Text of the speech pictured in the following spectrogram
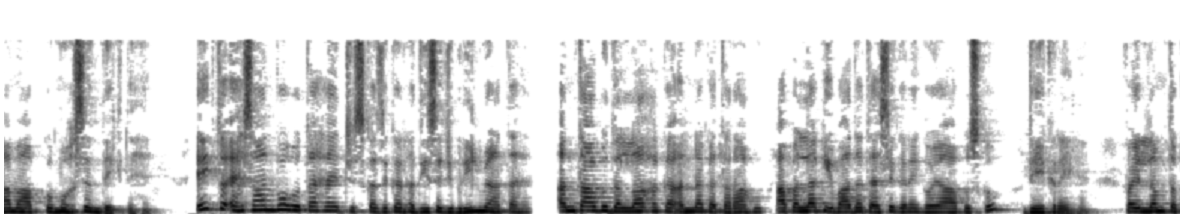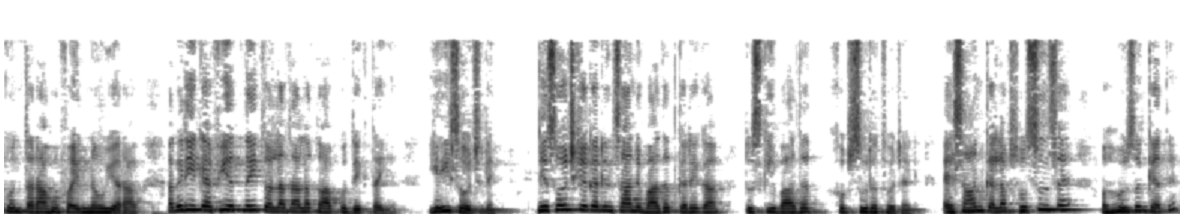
ہم آپ کو محسن دیکھتے ہیں۔ ایک تو احسان وہ ہوتا ہے جس کا ذکر حدیث جبریل میں آتا ہے۔ انتاب اللہ کا انا کا تراہ آپ اللہ کی عبادت ایسے کریں گویا آپ اس کو دیکھ رہے ہیں۔ فعلم تکن تراہ فن اگر یہ کیفیت نہیں تو اللہ تعالیٰ تو آپ کو دیکھتا ہی ہے۔ یہی سوچ لیں۔ یہ سوچ کے اگر انسان عبادت کرے گا تو اس کی عبادت خوبصورت ہو جائے گی۔ احسان کا لفظ حسن سے اور حسن کہتے ہیں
